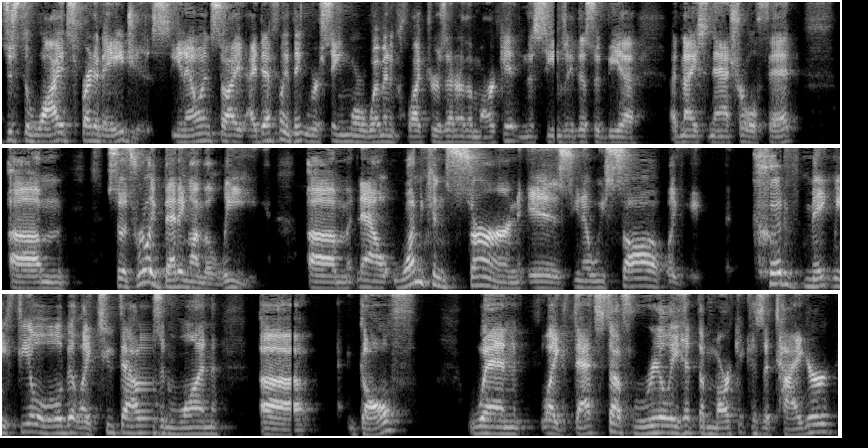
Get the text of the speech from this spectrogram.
just the widespread of ages, you know, and so I, I, definitely think we're seeing more women collectors enter the market, and this seems like this would be a, a nice natural fit. Um, so it's really betting on the league. Um, now, one concern is, you know, we saw like could make me feel a little bit like 2001 uh, golf when like that stuff really hit the market because of Tiger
